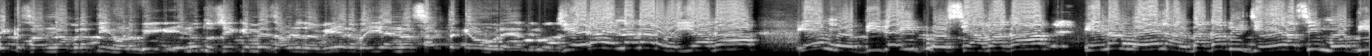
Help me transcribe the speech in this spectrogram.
ਤੇ ਕਿਸਾਨਾਂ ਪ੍ਰਤੀ ਹੁਣ ਵੀ ਇਹਨੂੰ ਤੁਸੀਂ ਕਿਵੇਂ ਸਮਝਦੇ ਹੋ ਵੀ ਇਹ ਰਵਈਆ ਇੰਨਾ ਸਖਤ ਕਿਉਂ ਹੋ ਰਿਹਾ ਦਿਨੋਂ ਜਿਹੜਾ ਇਹਨਾਂ ਦਾ ਰਵਈਆ ਗਾ ਇਹ ਮੋਦੀ ਦਾ ਹੀ ਪਰੋਸਿਆ ਵਾਗਾ। ਇਹਨਾਂ ਨੂੰ ਇਹ ਲੱਗਦਾਗਾ ਵੀ ਜੇ ਅਸੀਂ ਮੋਦੀ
